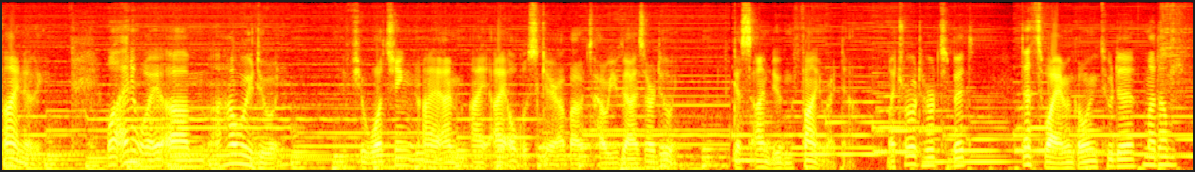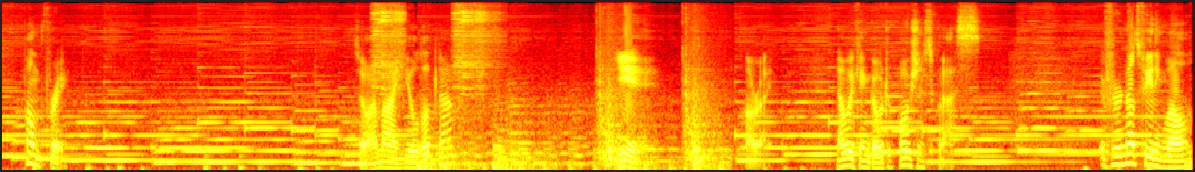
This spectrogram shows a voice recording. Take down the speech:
Finally. Well, anyway, um, how are you doing? If you're watching, I, I'm I, I always care about how you guys are doing, because I'm doing fine right now. My throat hurts a bit. That's why I'm going to the Madame Pomfrey. So am I healed up now? Yeah. Alright. Now we can go to potions class. If you're not feeling well,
